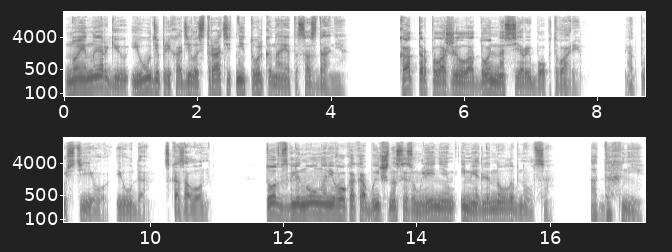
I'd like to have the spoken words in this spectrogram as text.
но энергию Иуде приходилось тратить не только на это создание. Каттер положил ладонь на серый бок твари. «Отпусти его, Иуда», — сказал он. Тот взглянул на него, как обычно, с изумлением и медленно улыбнулся. «Отдохни»,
